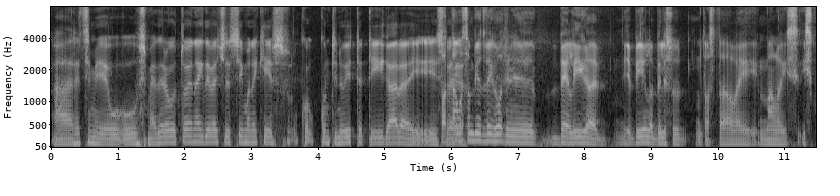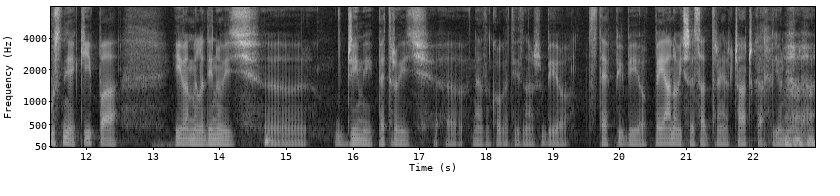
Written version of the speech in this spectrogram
A reci mi, u, u Smederevu to je negde već da si imao neki kontinuitet i igara i, i Pa svega. tamo sam bio dve godine, B liga je bila, bili su dosta ovaj, malo is, iskusnija ekipa, Ivan Miladinović, uh, Jimmy Petrović, uh, ne znam koga ti znaš, bio Stepi, bio Pejanović, što je sad trener Čačka, juniora.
